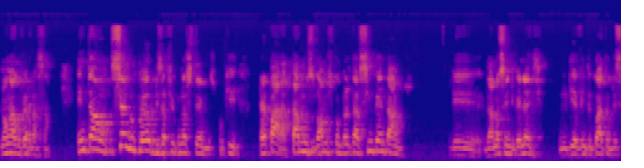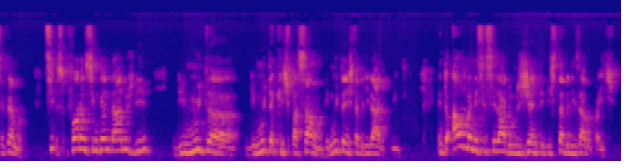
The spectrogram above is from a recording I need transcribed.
não há governação. Então, sendo o maior desafio que nós temos, porque, repara, estamos, vamos completar 50 anos de, da nossa independência, no dia 24 de setembro. Foram 50 anos de, de, muita, de muita crispação, de muita instabilidade política. Então, há uma necessidade urgente de estabilizar o país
